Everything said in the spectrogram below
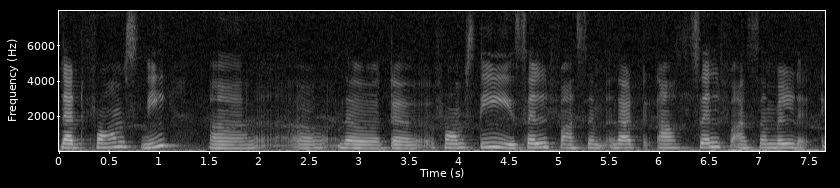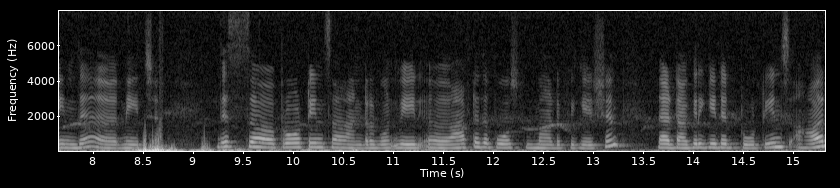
that forms the uh, uh, the, the forms the self that are self assembled in the nature this uh, proteins are undergone after the post modification that aggregated proteins are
